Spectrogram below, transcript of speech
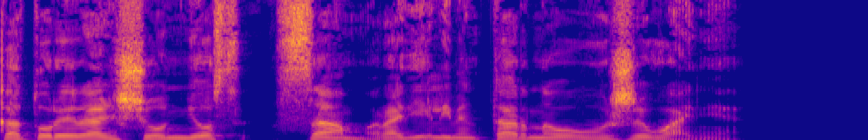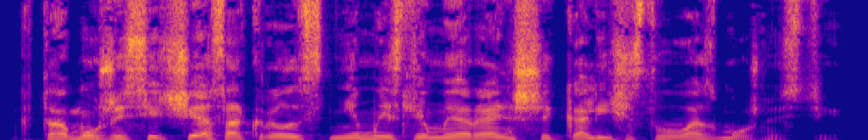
который раньше он нес сам ради элементарного выживания. К тому же сейчас открылось немыслимое раньше количество возможностей.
